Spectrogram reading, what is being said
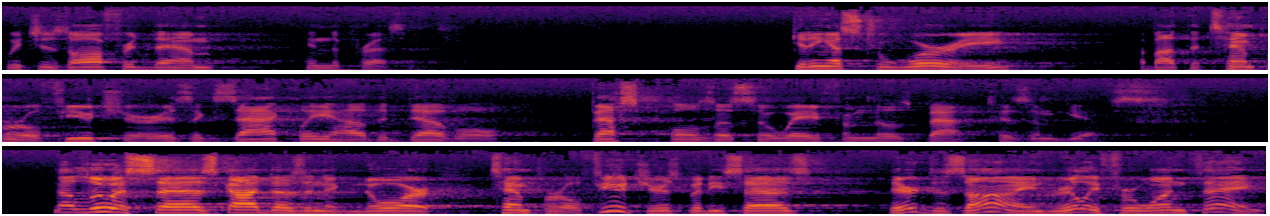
which is offered them in the present. Getting us to worry about the temporal future is exactly how the devil best pulls us away from those baptism gifts. Now, Lewis says God doesn't ignore temporal futures, but he says they're designed really for one thing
